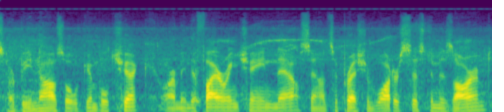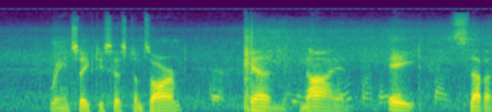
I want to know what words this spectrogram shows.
SRB nozzle gimbal check. Arming the firing chain now. Sound suppression water system is armed. Range safety systems armed. 10, 9, 8, 7,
